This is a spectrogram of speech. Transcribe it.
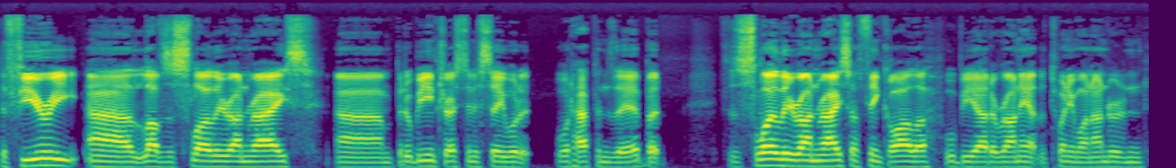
The Fury uh, loves a slowly run race, um, but it'll be interesting to see what it, what happens there. But if it's a slowly run race, I think Isla will be able to run out the 2100 and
